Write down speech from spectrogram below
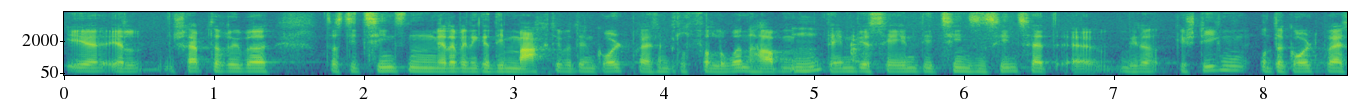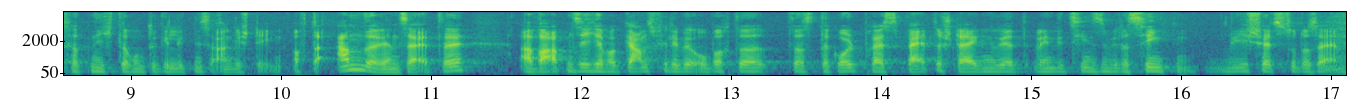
ihr, ihr, schreibt darüber, dass die Zinsen mehr oder weniger die Macht über den Goldpreis ein bisschen verloren haben, mhm. denn wir sehen, die Zinsen sind seit äh, wieder gestiegen und der Goldpreis hat nicht darunter gelitten, ist angestiegen. Auf der anderen Seite erwarten sich aber ganz viele Beobachter, dass der Goldpreis weiter steigen wird, wenn die Zinsen wieder sinken. Wie schätzt du das ein?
